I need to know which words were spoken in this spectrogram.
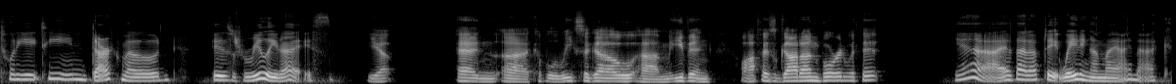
2018 dark mode is really nice. Yep. And uh, a couple of weeks ago, um, even Office got on board with it. Yeah, I have that update waiting on my iMac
